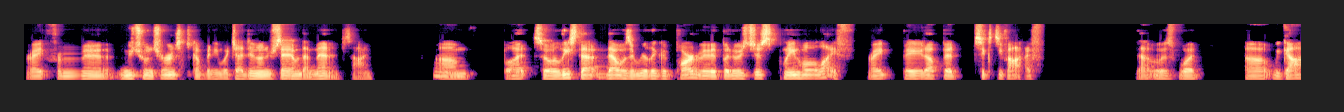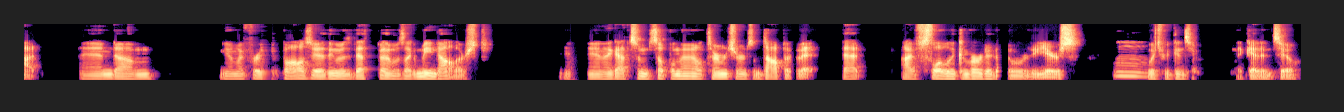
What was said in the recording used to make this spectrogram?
right, from a mutual insurance company, which I didn't understand what that meant at the time. Mm. Um, but so at least that that was a really good part of it. But it was just plain whole life, right? Paid up at 65. That was what uh, we got. And um, you know, my first policy, I think it was death benefit was like a million dollars. And I got some supplemental term insurance on top of it that I've slowly converted over the years, mm. which we can get into.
